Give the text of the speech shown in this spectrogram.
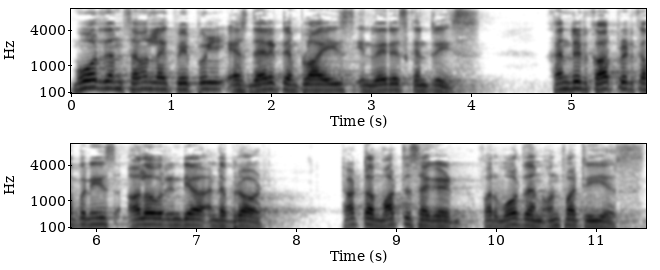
More than 7 lakh people as direct employees in various countries. 100 corporate companies all over India and abroad. Tata marches ahead for more than 140 years.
